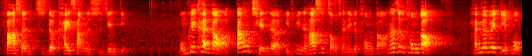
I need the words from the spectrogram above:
发生值得开仓的时间点。我们可以看到啊，当前的比特币呢，它是走成了一个通道。那这个通道还没有被跌破，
